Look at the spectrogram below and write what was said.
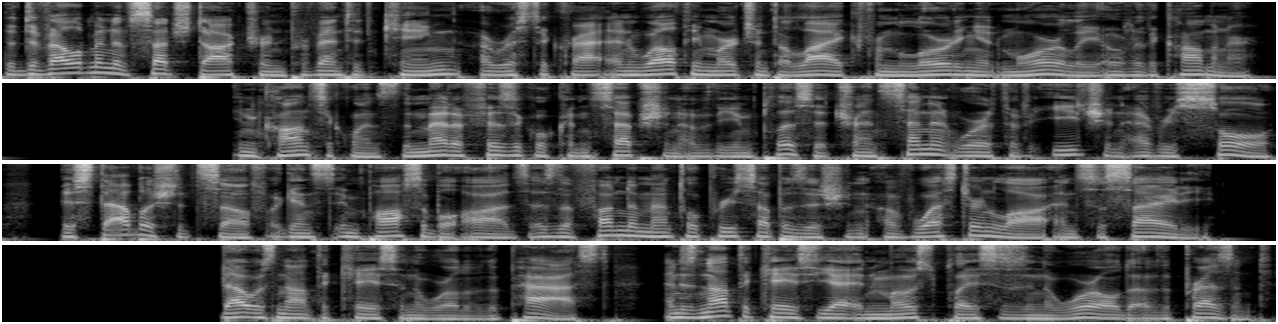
the development of such doctrine prevented king, aristocrat, and wealthy merchant alike from lording it morally over the commoner. In consequence, the metaphysical conception of the implicit transcendent worth of each and every soul established itself against impossible odds as the fundamental presupposition of Western law and society. That was not the case in the world of the past, and is not the case yet in most places in the world of the present.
